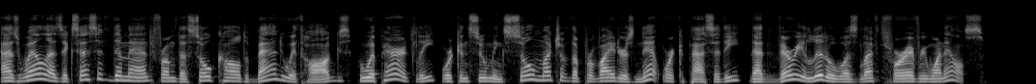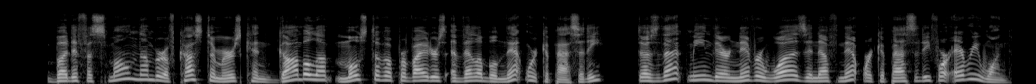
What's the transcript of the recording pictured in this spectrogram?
as well as excessive demand from the so called bandwidth hogs, who apparently were consuming so much of the provider's network capacity that very little was left for everyone else. But if a small number of customers can gobble up most of a provider's available network capacity, does that mean there never was enough network capacity for everyone?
